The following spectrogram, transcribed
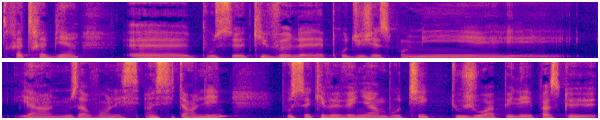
très très bien. Euh, pour ceux qui veulent les produits Gespomi, nous avons un site en ligne. Pour ceux qui veulent venir en boutique, toujours appeler parce que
